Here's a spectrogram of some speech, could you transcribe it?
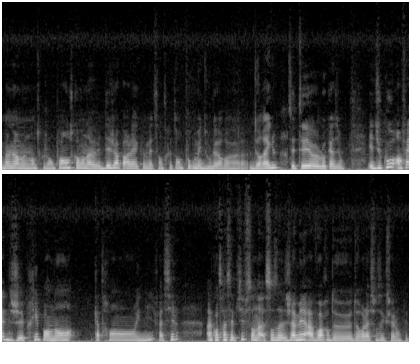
Ma mère me demande ce que j'en pense. Comme on avait déjà parlé avec le médecin traitant pour mes douleurs euh, de règles, c'était euh, l'occasion. Et du coup, en fait, j'ai pris pendant 4 ans et demi, facile, un contraceptif sans, jamais avoir de, de relations sexuelles en fait.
